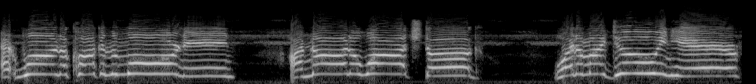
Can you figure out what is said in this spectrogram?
at one o'clock in the morning? I'm not a watchdog. What am I doing here?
